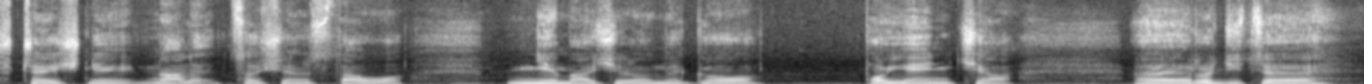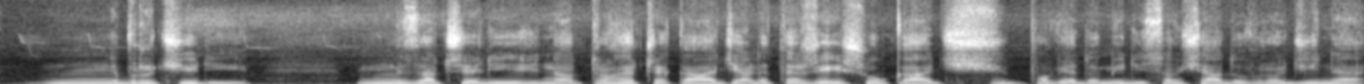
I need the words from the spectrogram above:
wcześniej. No ale co się stało, nie ma zielonego pojęcia. E, Rodzice mm, wrócili, mm, zaczęli no, trochę czekać, ale też jej szukać. Powiadomili sąsiadów, rodzinę.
